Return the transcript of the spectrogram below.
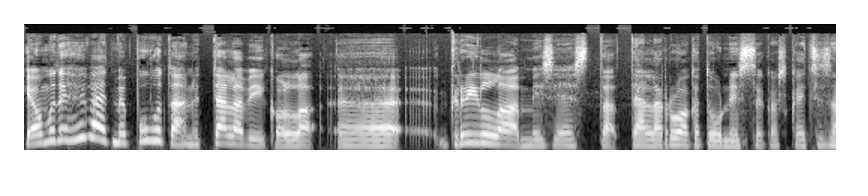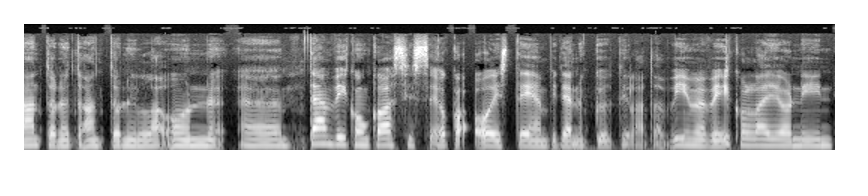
Ja on muuten hyvä, että me puhutaan nyt tällä viikolla ö, grillaamisesta tällä ruokatunnissa, koska itse asiassa Antoni Antonilla on ö, tämän viikon kassissa, joka olisi teidän pitänyt kyllä tilata viime viikolla jo, niin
